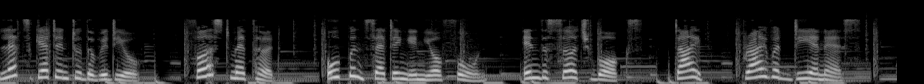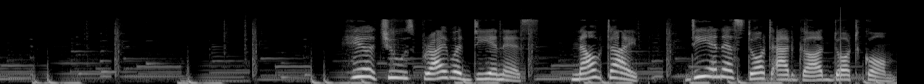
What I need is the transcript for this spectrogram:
let's get into the video. First method. Open setting in your phone. In the search box, type private DNS. Here choose private DNS. Now type dns.adguard.com.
